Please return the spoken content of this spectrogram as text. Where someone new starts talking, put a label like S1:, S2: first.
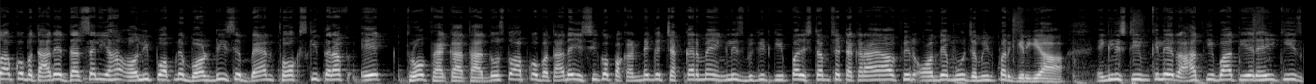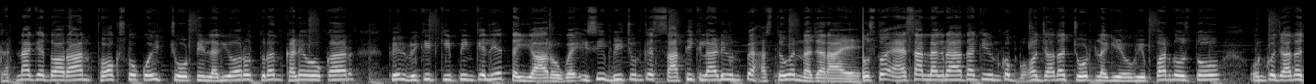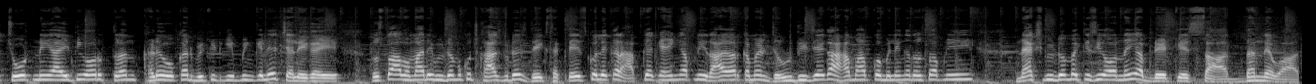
S1: दोस्तों, आपको बता दें, दरअसल यहाँ ओली पॉप ने बाउंड्री से बैन फॉक्स की तरफ़ एक थ्रो फेंका था। दोस्तों, आपको बता दें, इसी को पकड़ने के चक्कर में इंग्लिश विकेट कीपर स्टम्प से टकराया और फिर औंधे मुँह ज़मीन पर गिर गया। इंग्लिश टीम के लिए राहत की बात यह रही कि इस घटना के दौरान फॉक्स को कोई चोट नहीं लगी और वो तुरंत खड़े होकर फिर विकेट कीपिंग के लिए तैयार हो गए। इसी बीच उनके साथी खिलाड़ी उनपे हँसते हुए नज़र आए। दोस्तों, ऐसा लग रहा था कि उनको बहुत ज़्यादा चोट लगी होगी, पर दोस्तों, उनको ज़्यादा चोट नहीं आई थी और तुरंत खड़े होकर विकेट कीपिंग के लिए चले गए। दोस्तों, आप हमारे वीडियो में कुछ खास वीडियो देख सकते हैं। इसको लेकर आप क्या कहेंगे, अपनी राय और कमेंट ज़रूर दीजिएगा। हम आपको मिलेंगे दोस्तों अपनी नेक्स्ट वीडियो में किसी और नई अपडेट के साथ। धन्यवाद।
